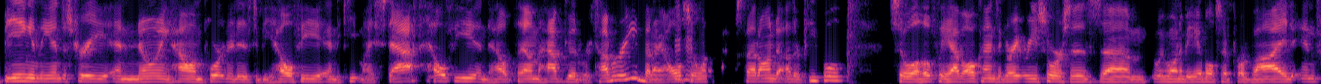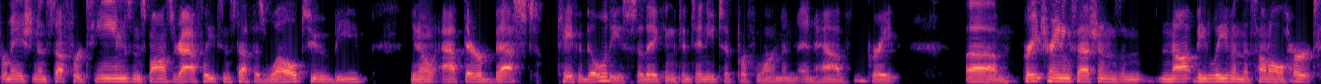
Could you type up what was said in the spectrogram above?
being in the industry and knowing how important it is to be healthy and to keep my staff healthy and to help them have good recovery. But I also want to pass that on to other people. So we'll hopefully have all kinds of great resources. Um, we want to be able to provide information and stuff for teams and sponsored athletes and stuff as well to be, you know, at their best capabilities so they can continue to perform and, and have great, um, great training sessions and not be leaving the tunnel hurt,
